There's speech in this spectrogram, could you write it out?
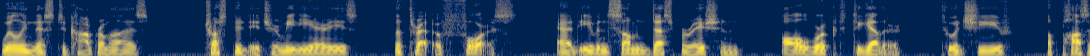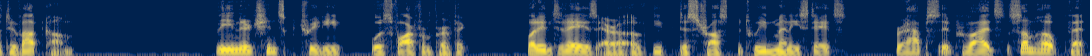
willingness to compromise, trusted intermediaries, the threat of force, and even some desperation all worked together to achieve a positive outcome. The Nerchinsk Treaty was far from perfect, but in today's era of deep distrust between many states, perhaps it provides some hope that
